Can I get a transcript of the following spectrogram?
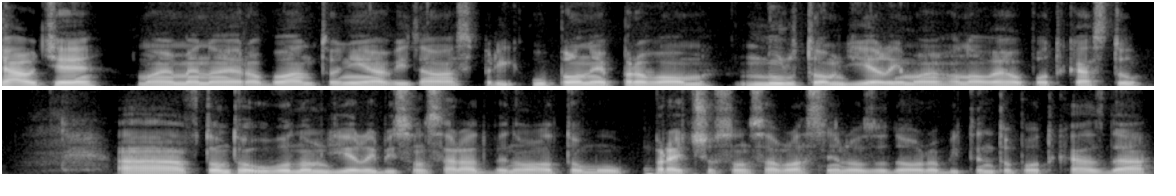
Čaute, moje meno je Robo Antoni a vítam vás pri úplne prvom nultom dieli môjho nového podcastu. A v tomto úvodnom dieli by som sa rád venoval tomu, prečo som sa vlastne rozhodol robiť tento podcast a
